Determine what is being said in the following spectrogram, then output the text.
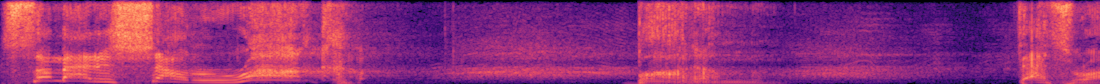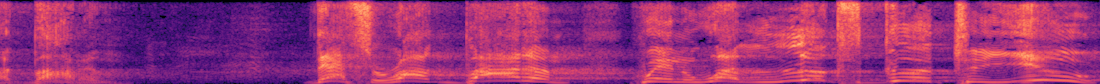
Somebody shout, Rock bottom. That's rock bottom. That's rock bottom when what looks good to you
